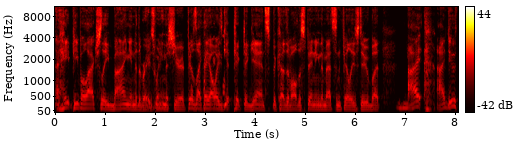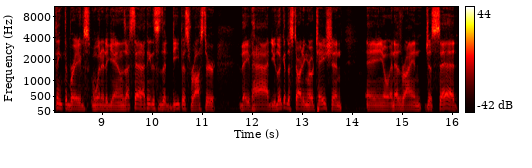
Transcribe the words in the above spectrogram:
I hate people actually buying into the Braves winning this year. It feels like they always get picked against because of all the spending the Mets and Phillies do. But mm-hmm. I I do think the Braves win it again. As I said, I think this is the deepest roster they've had. You look at the starting rotation, and you know, and as Ryan just said,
